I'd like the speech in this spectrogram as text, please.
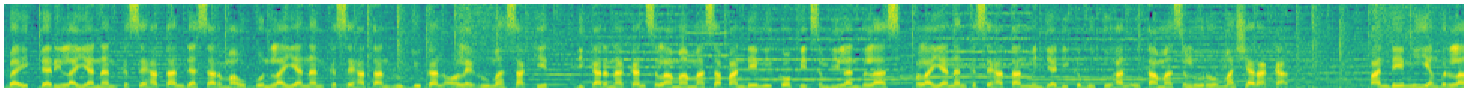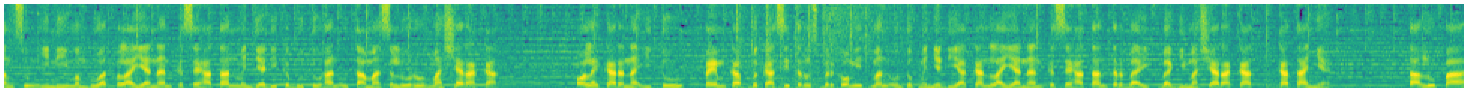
baik dari layanan kesehatan dasar maupun layanan kesehatan rujukan oleh rumah sakit, dikarenakan selama masa pandemi COVID-19, pelayanan kesehatan menjadi kebutuhan utama seluruh masyarakat. Pandemi yang berlangsung ini membuat pelayanan kesehatan menjadi kebutuhan utama seluruh masyarakat. Oleh karena itu, Pemkap Bekasi terus berkomitmen untuk menyediakan layanan kesehatan terbaik bagi masyarakat, katanya. Tak lupa,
